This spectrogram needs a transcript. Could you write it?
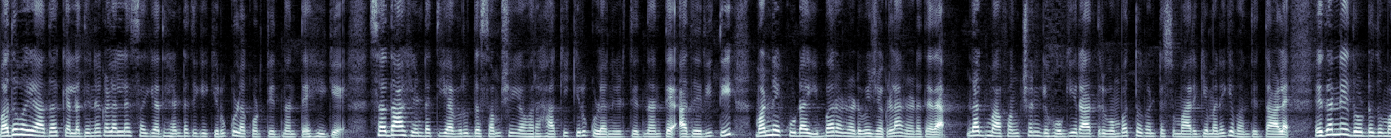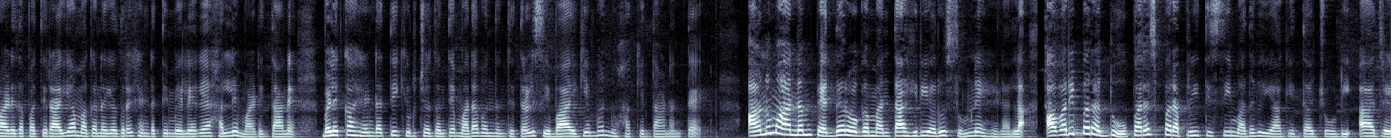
ಮದುವೆಯಾದ ಕೆಲ ದಿನಗಳಲ್ಲೇ ಸೈಯದ್ ಹೆಂಡತಿಗೆ ಕಿರುಕುಳ ಕೊಡ್ತಿದ್ದಂತೆ ಹೀಗೆ. ಸದಾ ಹೆಂಡತಿಯ ವಿರುದ್ಧ ಸಂಶಯ ಹೊರಹಾಕಿ ಕಿರುಕುಳ ನೀಡ್ತಿದ್ದಂತೆ ಅದೇ ರೀತಿ ಮೊನ್ನೆ ಕೂಡ ಇಬ್ಬರ ನಡುವೆ ಜಗಳ ನಡೆದಿದೆ. ನಗ್ಮಾ ಫಂಕ್ಷನ್ಗೆ ಹೋಗಿ ರಾತ್ರಿ ಒಂಬತ್ತು ಗಂಟೆ ಸುಮಾರಿಗೆ ಮನೆಗೆ ಬಂದಿದ್ದಾಳೆ. ಇದನ್ನೇ ದೊಡ್ಡದು ಮಾಡಿದ ಪತಿರಾಯ ಮಗನ ಎದುರೇ ಹೆಂಡತಿ ಮೇಲೆಗೆ ಹಲ್ಲೆ ಮಾಡಿದ್ದಾನೆ. ಬಳಿಕ ಹೆಂಡತಿ ಕಿರುಚದಂತೆ ಮನ ಬಂದಂತೆ ಥಳಿಸಿ ಬಾಯಿಗೆ ಮಣ್ಣು ಹಾಕಿದ್ದಾನಂತೆ. ಅನುಮಾನಂ ಪೆದ್ದರೋಗಂ ಅಂತ ಹಿರಿಯರು ಸುಮ್ಮನೆ ಹೇಳಲ್ಲ. ಅವರಿಬ್ಬರದ್ದು ಪರಸ್ಪರ ಪ್ರೀತಿಸಿ ಮದುವೆಯಾಗಿದ್ದ ಜೋಡಿ. ಆದ್ರೆ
